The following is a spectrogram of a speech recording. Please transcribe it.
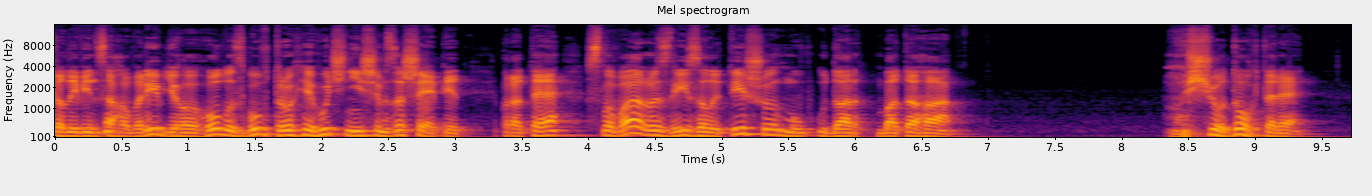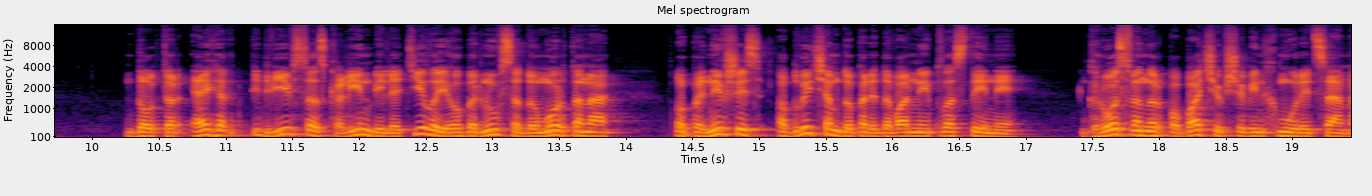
Коли він заговорив, його голос був трохи гучнішим за шепіт, проте слова розрізали тишу, мов удар батага. Ну що, докторе? Доктор Егерт підвівся з колін біля тіла і обернувся до Мортона, опинившись обличчям до передавальної пластини. Гросвенор побачив, що він хмуриться.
